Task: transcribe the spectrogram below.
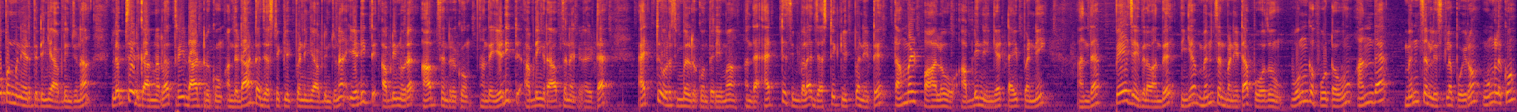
ஓப்பன் பண்ணி எடுத்துட்டீங்க அப்படின்னு சொன்னால் லெஃப்ட் சைடு கார்னரில் த்ரீ டாட் இருக்கும். அந்த டாட்டை ஜஸ்ட்டு கிளிக் பண்ணீங்க அப்படின்னு சொன்னால் எடிட் அப்படின்னு ஒரு ஆப்ஷன் இருக்கும். அந்த எடிட் அப்படிங்கிற ஆப்ஷனை கிட்ட அட் ஒரு சிம்பிள் இருக்கும் தெரியுமா? அந்த அட் சிம்பிளை ஜஸ்ட்டு கிளிக் பண்ணிவிட்டு தமிழ் ஃபாலோ அப்படின்னு நீங்கள் டைப் பண்ணி அந்த பேஜ் இதில் வந்து நீங்கள் மென்ஷன் பண்ணிட்டா போதும். உங்கள் ஃபோட்டோவும் அந்த மென்ஷன் லிஸ்ட்டில் போயிடும் உங்களுக்கும்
